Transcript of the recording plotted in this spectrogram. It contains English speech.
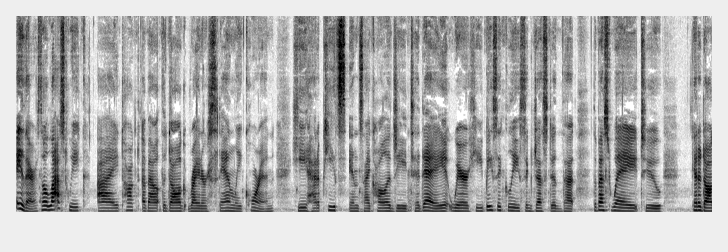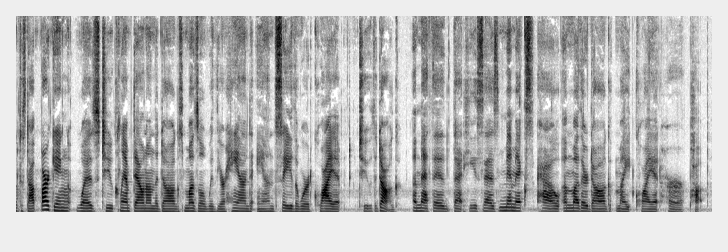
Hey there. So last week I talked about the dog writer Stanley Coren. He had a piece in Psychology Today where he basically suggested that the best way to get a dog to stop barking was to clamp down on the dog's muzzle with your hand and say the word quiet to the dog. A method that he says mimics how a mother dog might quiet her pup.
